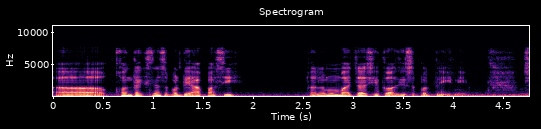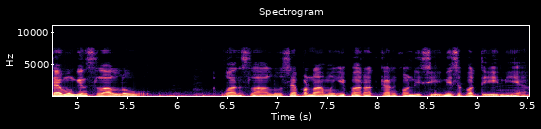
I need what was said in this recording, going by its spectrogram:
uh, konteksnya seperti apa sih dalam membaca situasi seperti ini. Saya mungkin selalu bukan selalu saya pernah mengibaratkan kondisi ini seperti ini ya.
